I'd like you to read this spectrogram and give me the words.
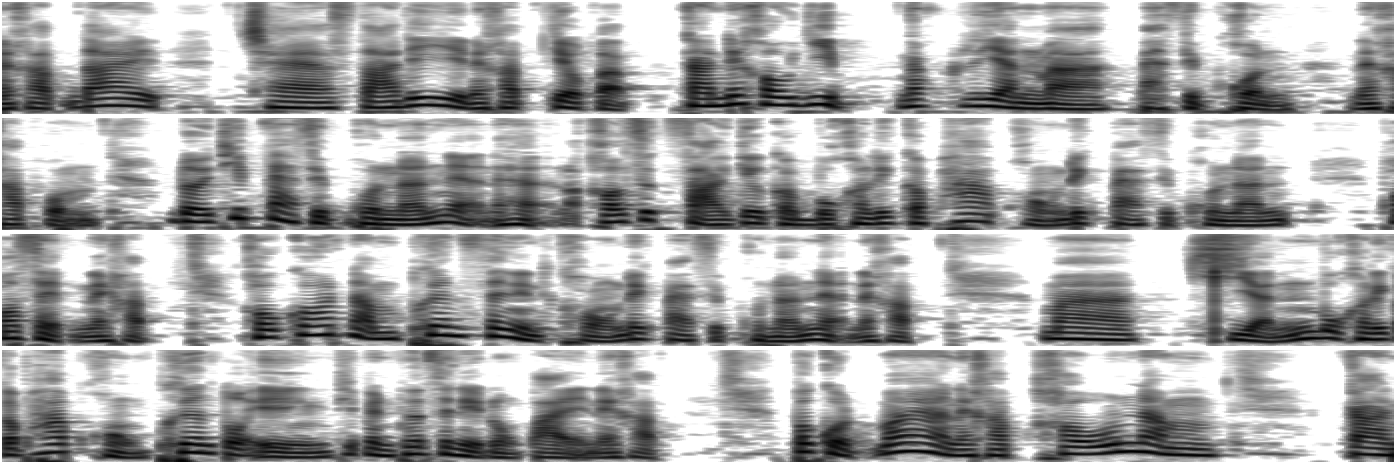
นะครับ ได้แชร์ study นะครับ เกี่ยวกับการที่เขาหยิบ นักเรียนมา 80 คนนะครับผม โดยที่ 80 คนนั้นเนี่ยนะฮะเขาศึกษาเกี่ยวกับบุคลิกภาพของเด็ก 80 คนนั้น พอเสร็จนะครับเขาก็นำเพื่อนสนิทของเด็ก 80 คนนั้นเนี่ยนะครับมาเขียนบุคลิกภาพของเพื่อนตัวเองที่เป็นเพื่อนสนิทลงไปนะครับ ปรากฏว่านะครับเขานำการ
